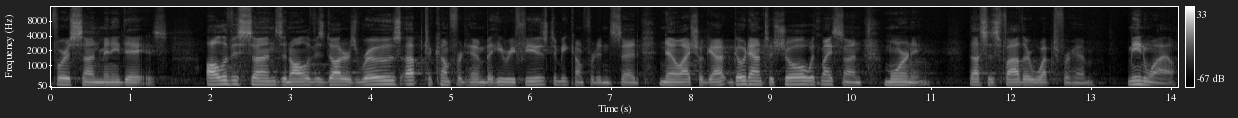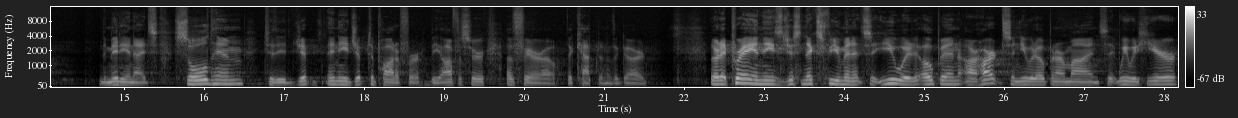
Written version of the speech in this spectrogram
for his son many days. All of his sons and all of his daughters rose up to comfort him, but he refused to be comforted and said, No, I shall go down to Sheol with my son, mourning. Thus his father wept for him. Meanwhile, the Midianites, sold him to the Egypt, in Egypt to Potiphar, the officer of Pharaoh, the captain of the guard. Lord, I pray in these just next few minutes that you would open our hearts and you would open our minds, that we would hear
